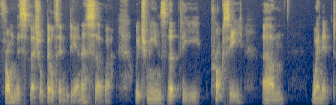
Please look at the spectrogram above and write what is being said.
from this special built-in DNS server, which means that the proxy, um, when it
